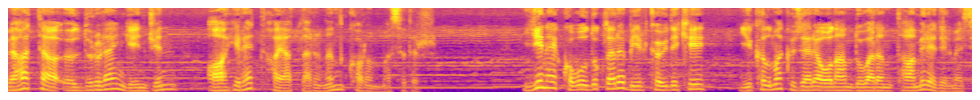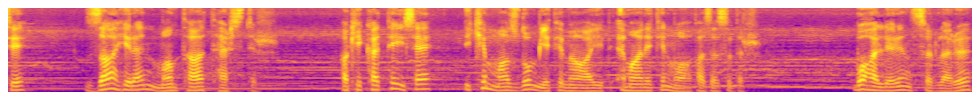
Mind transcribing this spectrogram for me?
ve hatta öldürülen gencin ahiret hayatlarının korunmasıdır. Yine kovuldukları bir köydeki yıkılmak üzere olan duvarın tamir edilmesi, zahiren mantığa terstir. Hakikatte ise iki mazlum yetime ait emanetin muhafazasıdır. Bu hallerin sırları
